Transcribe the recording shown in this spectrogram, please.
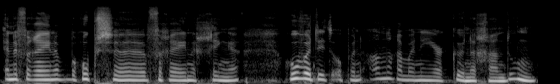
en de verenig, beroepsverenigingen, hoe we dit op een andere manier kunnen gaan doen.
